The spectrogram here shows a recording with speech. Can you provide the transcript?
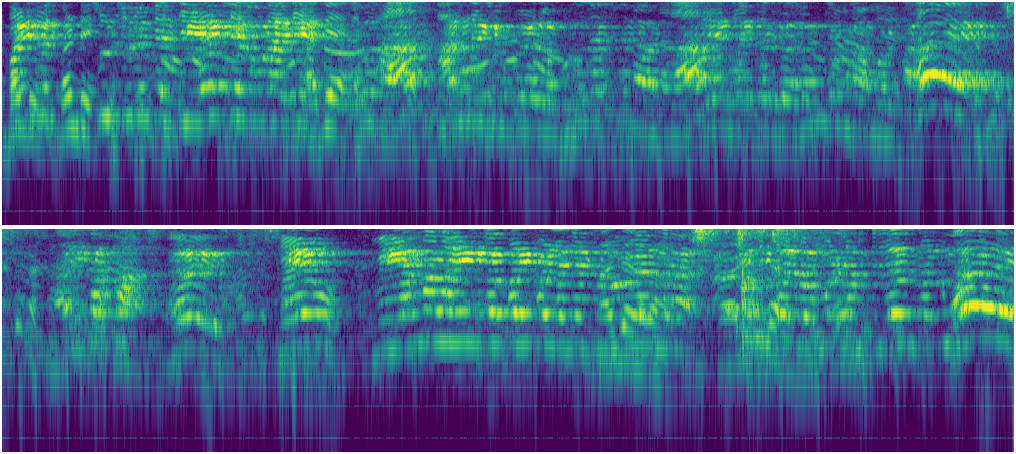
బండి. చుట్టూ అదే? అందరికి పోయినప్పుడు? ఏం. ఏయ్, నేను మీ అమ్మ నాయనకే భయపడలేదు అదే. ఏయ్,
